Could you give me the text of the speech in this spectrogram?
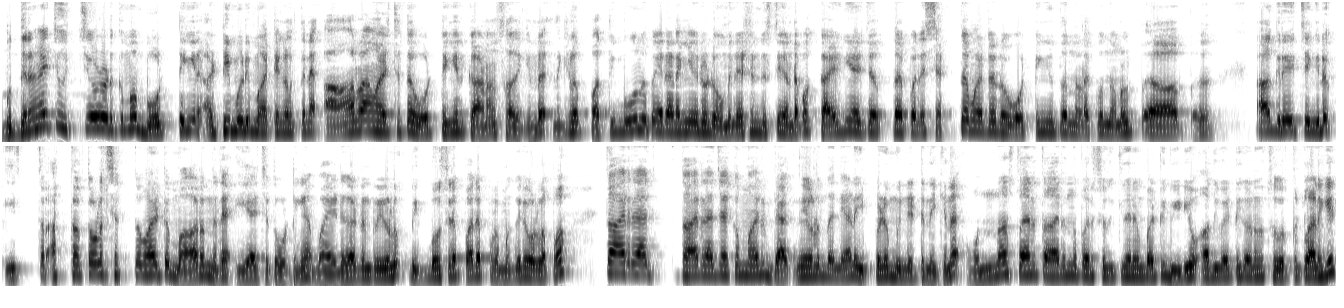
ബുധനാഴ്ച ഉച്ചയോടെ എടുക്കുമ്പോൾ വോട്ടിങ്ങിന് അടിമുടി മാറ്റങ്ങൾ തന്നെ ആറാം ആഴ്ചത്തെ വോട്ടിങ്ങിൽ കാണാൻ സാധിക്കുന്നുണ്ട്. നിങ്ങൾ പതിമൂന്ന് പേരടങ്ങിയ ഒരു ഡോമിനേഷൻ ലിസ്റ്റ് കണ്ടപ്പോൾ കഴിഞ്ഞ ആഴ്ചത്തെ പോലെ ശക്തമായിട്ടൊരു വോട്ടിംഗ് യുദ്ധം നടക്കും നമ്മൾ ആഗ്രഹിച്ചെങ്കിലും ഇത്ര അത്രത്തോളം ശക്തമായിട്ട് മാറുന്നില്ല ഈ ആഴ്ചത്തെ വോട്ടിങ് വൈഡ് ഗാർഡൻ റീകളും ബിഗ് ബോസിലെ പല പ്രമുഖരും ഉള്ളപ്പോൾ താരരാജ താരരാജാക്കന്മാരും രാജ്ഞികളും തന്നെയാണ് ഇപ്പോഴും മുന്നിട്ട് നിൽക്കുന്നത്. ഒന്നാം സ്ഥാനത്ത് ആരെന്ന് പരിശോധിക്കുന്നതിന് മുമ്പായിട്ട് വീഡിയോ ആദ്യമായിട്ട് കാണുന്ന സുഹൃത്തുക്കളാണെങ്കിൽ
